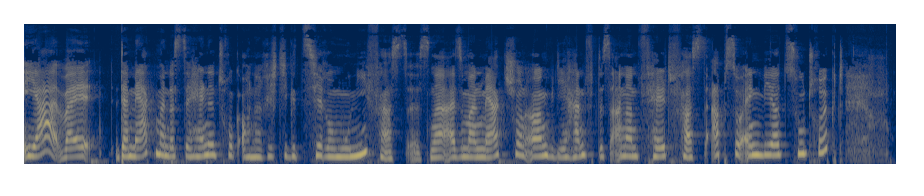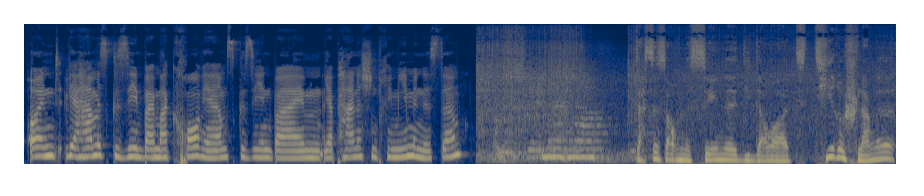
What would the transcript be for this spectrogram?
Ja, weil da merkt man, dass der Händedruck auch eine richtige Zeremonie fast ist. Ne? Also man merkt schon irgendwie, die Hand des anderen fällt fast ab, so eng wie er zudrückt. Und wir haben es gesehen bei Macron, wir haben es gesehen beim japanischen Premierminister. Das ist auch eine Szene, die dauert tierisch lange,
